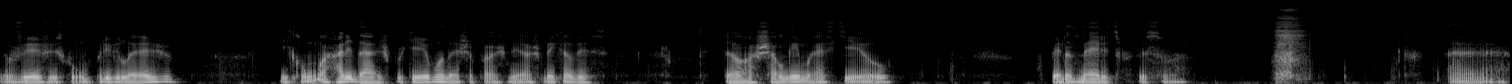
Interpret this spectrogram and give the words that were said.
Eu vejo isso como um privilégio e como uma raridade, porque eu, modéstia parte, me acho bem cabeça. Então, achar alguém mais que eu, apenas mérito pra pessoa. É...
